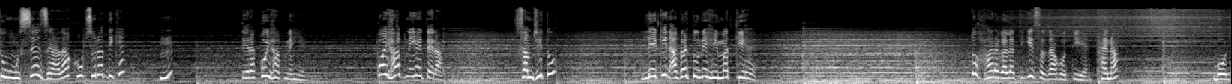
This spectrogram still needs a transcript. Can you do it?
तू मुझसे ज़्यादा खूबसूरत दिखे? हम्म? तेरा कोई हक नहीं है। कोई हक नहीं है तेरा। समझी तू? लेकिन अगर तूने हिम्मत की है तो हर गलती की सजा होती है है ना? बोल।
